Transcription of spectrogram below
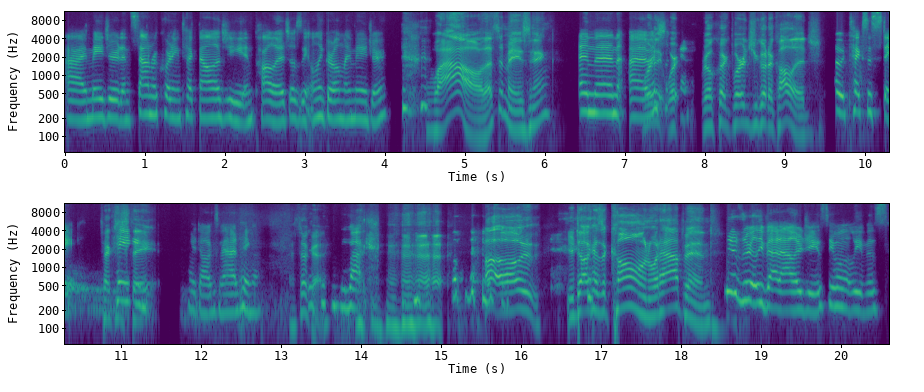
I majored in sound recording technology in college. I was the only girl in my major. wow, that's amazing. And then I where did, where, real quick, where did you go to college? Oh, Texas State. Texas hey, State. My dog's mad. Hang on. It's okay. uh oh, your dog has a cone. What happened? He has really bad allergies. He won't leave his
